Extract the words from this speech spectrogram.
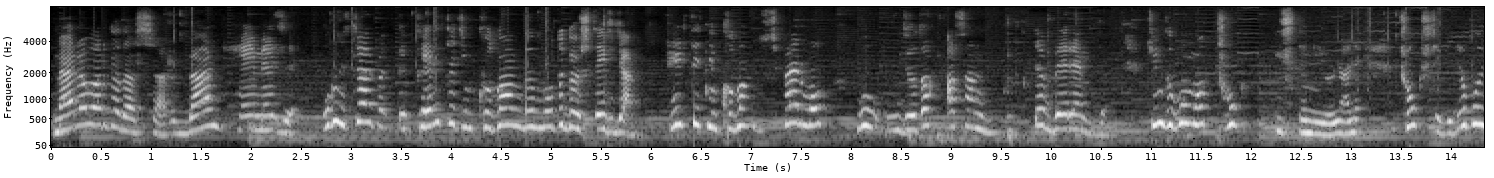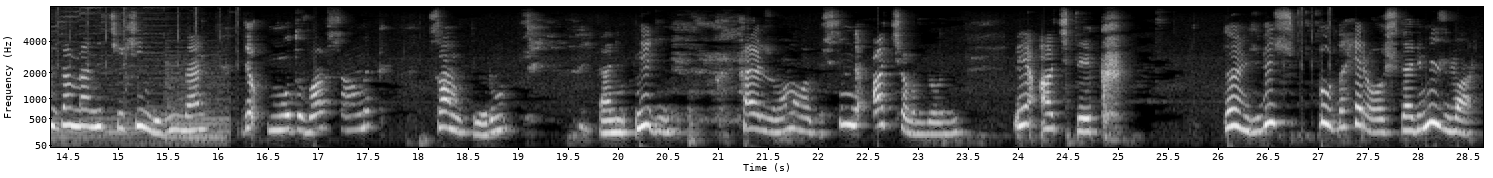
Merhaba arkadaşlar, ben Heymeze. Bugün birlikte Ferit'in kullandığı modu göstereceğim. Ferit'in kullandığı süper mod bu videoda asanlıkta veremeyeceğim. Çünkü bu mod çok isteniyor yani çok seviliyor. Bu yüzden ben de çekeyim dedim. Ben de modu var sandık sandık diyorum. Yani ne diyeyim her zaman olabilir. Şimdi açalım bir oyunu. Ve açtık. Gördüğünüz gibi burada heroeslerimiz var.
